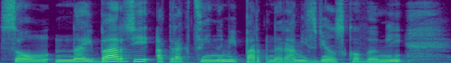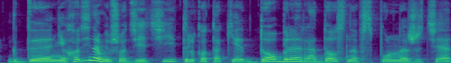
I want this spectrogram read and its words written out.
są najbardziej atrakcyjnymi partnerami związkowymi, gdy nie chodzi nam już o dzieci, tylko takie dobre, radosne, wspólne życie,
